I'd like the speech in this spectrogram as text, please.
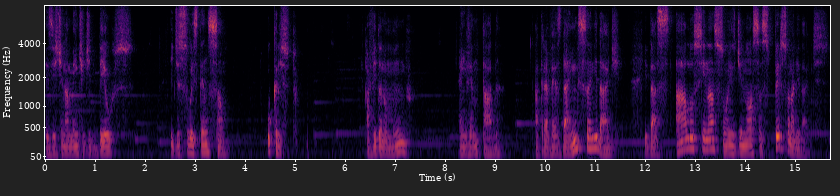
existe na mente de Deus e de sua extensão, o Cristo A vida no mundo é inventada através da insanidade e das alucinações de nossas personalidades.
